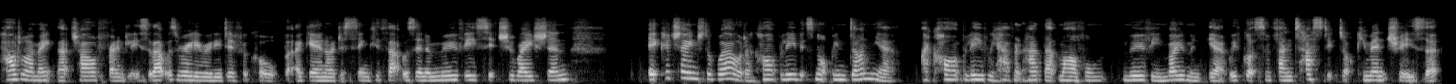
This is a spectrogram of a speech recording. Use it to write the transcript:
how do i make that child friendly? So that was really really difficult. But again i just think if that was in a movie situation it could change the world. I can't believe it's not been done yet I can't believe we haven't had that Marvel movie moment yet. We've got some fantastic documentaries that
